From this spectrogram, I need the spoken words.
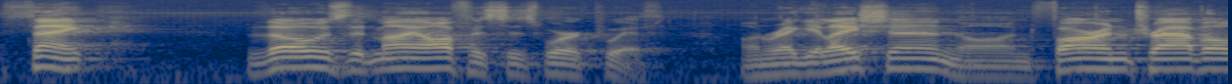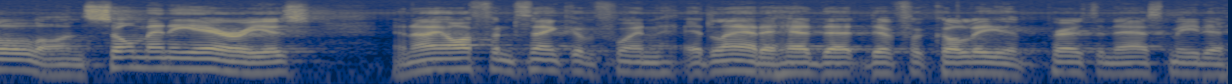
thank those that my office has worked with on regulation, on foreign travel, on so many areas. And I often think of when Atlanta had that difficulty, the president asked me to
